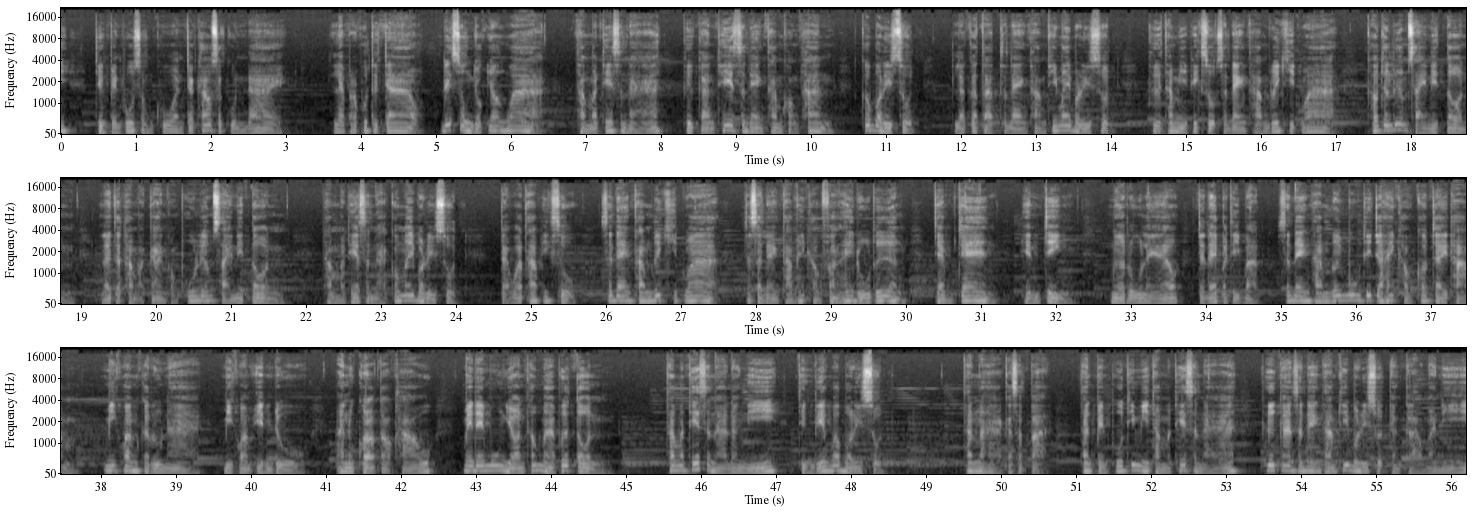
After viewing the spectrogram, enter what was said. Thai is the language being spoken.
จึงเป็นผู้สมควรจะเข้าสกุลได้ และพระพุทธเจ้าได้ทรงยกย่องว่า ธรรมเทศนาคือการเทศแสดงธรรมของท่าน ก็บริสุทธิ์ แล้วก็ตรัสแสดงธรรมที่ไม่บริสุทธิ์ คือถ้ามีภิกษุแสดงธรรมด้วยคิดว่า เขาจะเลื่อมใสในตน และจะทำอาการของผู้เลื่อมใสในตน ธรรมเทศนาก็ไม่บริสุทธิ์ แต่ว่าถ้าภิกษุแสดงธรรมด้วยคิดว่า จะแสดงธรรมให้เขาฟังให้รู้เรื่อง แจ่มแจ้ง เห็นจริง เมื่อรู้แล้วจะได้ปฏิบัติ แสดงธรรมด้วยมุ่งที่จะให้เขาเข้าใจธรรม มีความกรุณา มีความเอ็นดู อนุเคราะห์ต่อเขา ไม่ได้มุ่งย้อนเข้ามาเพื่อตน ธรรมเทศนาดังนี้จึงเรียกว่าบริสุทธิ์ ท่านมหากัสสปะ ท่านเป็นผู้ที่มีธรรมเทศนา คือการแสดงธรรมที่บริสุทธิ์ดังกล่าวมานี้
